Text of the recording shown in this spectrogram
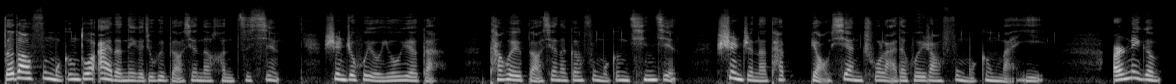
得到父母更多爱的那个就会表现得很自信，甚至会有优越感。他会表现得跟父母更亲近，甚至呢，他表现出来的会让父母更满意。而那个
